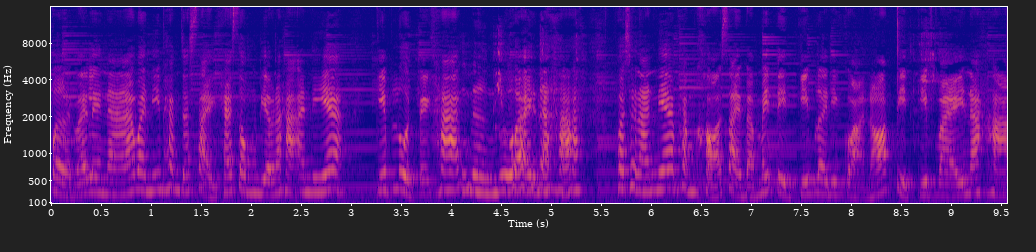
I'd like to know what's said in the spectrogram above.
เปิดไว้เลยนะ วันนี้แพมจะใส่แค่ทรงเดียวนะคะ อันนี้กิฟต์หลุดไปข้างหนึ่งด้วยนะคะ เพราะฉะนั้นเนี่ยแพมขอใส่แบบไม่ติดกิฟต์เลยดีกว่าเนาะปิดกิฟต์ไว้นะคะ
